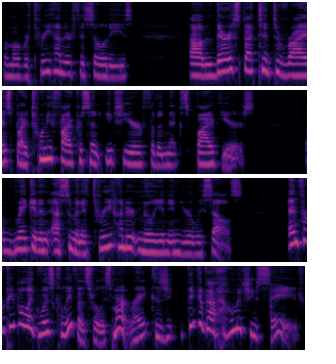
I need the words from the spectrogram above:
from over 300 facilities, um, they're expected to rise by 25% each year for the next five years, making an estimated 300 million in yearly sales. And for people like Wiz Khalifa, it's really smart, right? Because think about how much you save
